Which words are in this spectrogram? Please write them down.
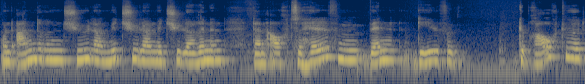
und anderen Schülern, Mitschülern, Mitschülerinnen dann auch zu helfen, wenn die Hilfe gebraucht wird.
